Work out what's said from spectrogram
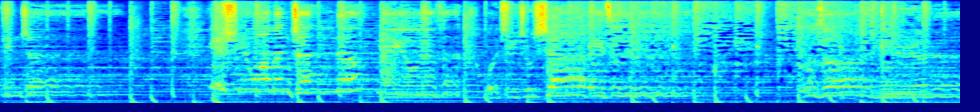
天真？也许我们真的没有缘分，我祈求下辈子的女人。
